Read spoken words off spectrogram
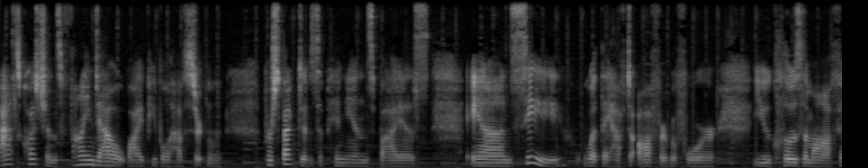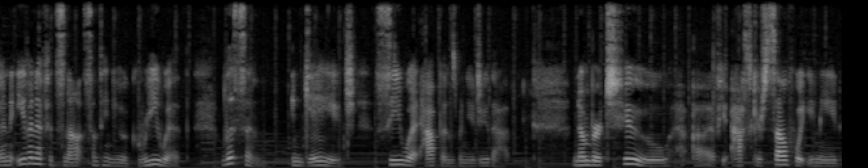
ask questions, find out why people have certain perspectives, opinions, bias, and see what they have to offer before you close them off. And even if it's not something you agree with, listen, engage, see what happens when you do that. Number two, uh, if you ask yourself what you need,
